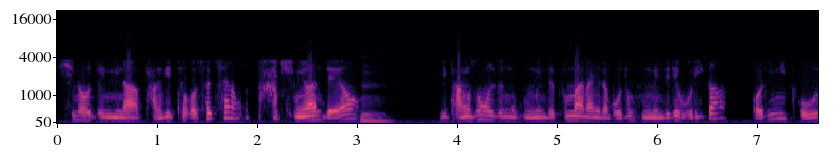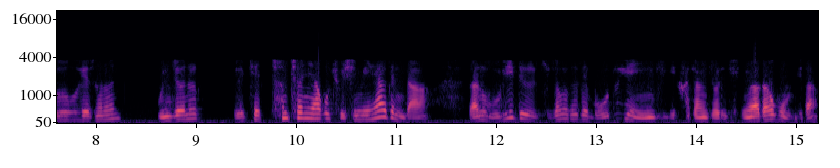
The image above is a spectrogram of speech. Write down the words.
신호등이나 방지턱을 설치하는 것도 다 중요한데요. 음. 이 방송을 듣는 국민들뿐만 아니라 모든 국민들이 우리가 어린이 보호에서는 운전을 이렇게 천천히 하고 조심히 해야 된다 라는 우리들 기성세대 모두의 인식이 가장 저는 중요하다고 봅니다.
